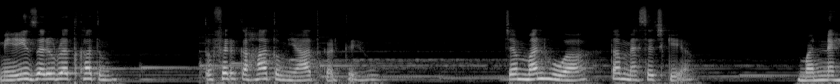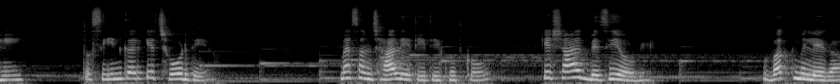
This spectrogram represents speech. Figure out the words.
मेरी ज़रूरत ख़त्म तो फिर कहाँ तुम याद करते हो? जब मन हुआ, तब मैसेज किया। मन नहीं तो सीन करके छोड़ दिया। मैं समझा लेती थी खुद को कि शायद बिज़ी होगे। वक्त मिलेगा,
